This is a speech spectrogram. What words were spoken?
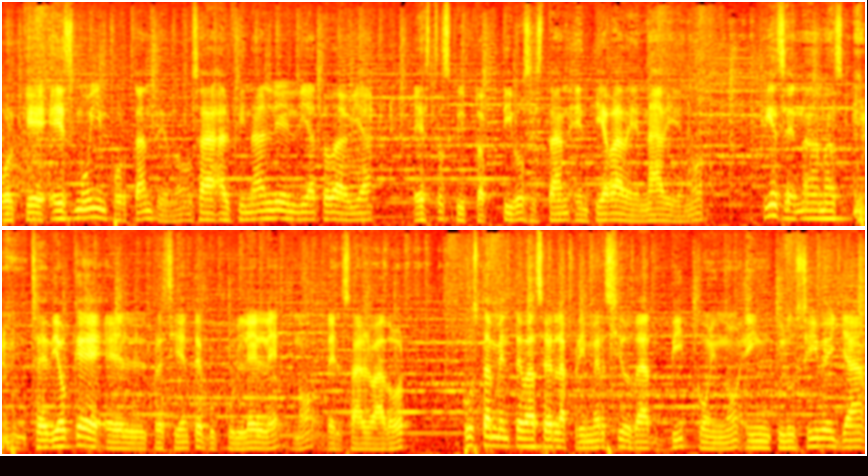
porque es muy importante, ¿no? O sea, al final del día todavía estos criptoactivos están en tierra de nadie, ¿no? Fíjense, nada más, se dio que el presidente Bukulele, ¿no? Del Salvador, justamente va a ser la primera ciudad Bitcoin, ¿no? E inclusive ya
